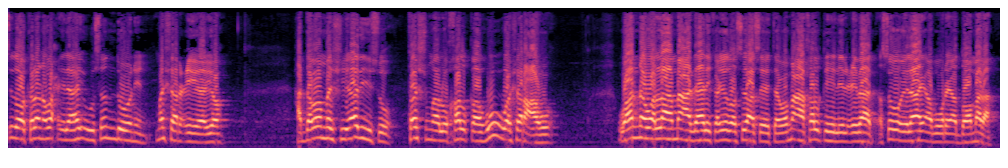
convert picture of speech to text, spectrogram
sidoo kalena wax ilaahay uusan doonin ma sharciyeeyo. Haddaba mashii'adiisu tashmalu khalqahu wa sharcahu. Wa annahu allah maca dalika iyadoo sidaas ay tahay wa maca khalqihi lilcibaad isagoo ilaahay abuuray addoommada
